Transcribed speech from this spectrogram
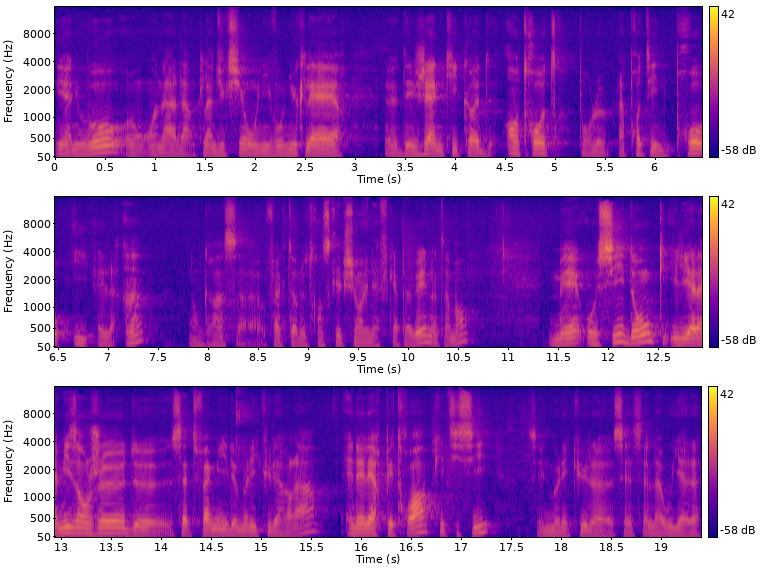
Et à nouveau, on a l'induction au niveau nucléaire des gènes qui codent entre autres pour la protéine pro-IL1, donc grâce au facteur de transcription NF-κB notamment. Mais aussi, donc, il y a la mise en jeu de cette famille de moléculaires-là, NLRP3, qui est ici. C'est une molécule, c'est celle-là où il y a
